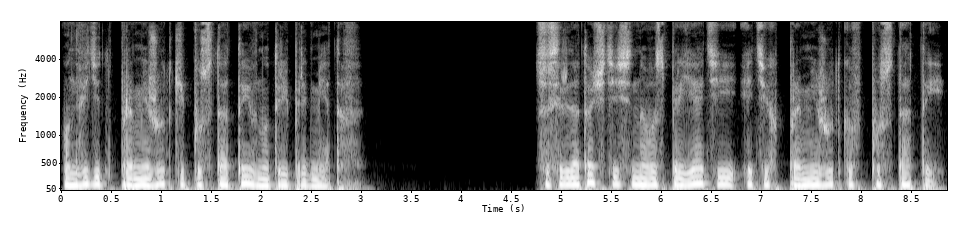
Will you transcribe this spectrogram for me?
Он видит промежутки пустоты внутри предметов. Сосредоточьтесь на восприятии этих промежутков пустоты.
